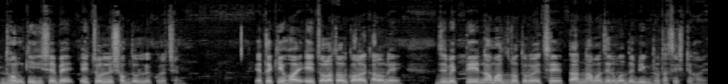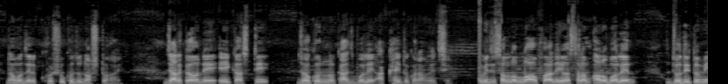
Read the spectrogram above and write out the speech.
ধমকি হিসেবে এই চল্লিশ শব্দ উল্লেখ করেছেন। এতে কি হয়? এই চলাচল করার কারণে যে ব্যক্তি নামাজরত রয়েছে, তার নামাজের মধ্যে বিঘ্নতা সৃষ্টি হয়, নামাজের খুশু খুজু নষ্ট হয়। যার কারণে এই কাজটি জঘন্য কাজ বলে আখ্যায়িত করা হয়েছে। নবীজি সাল্লাহ আলহি আসাল্লাম আরও বলেন, যদি তুমি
